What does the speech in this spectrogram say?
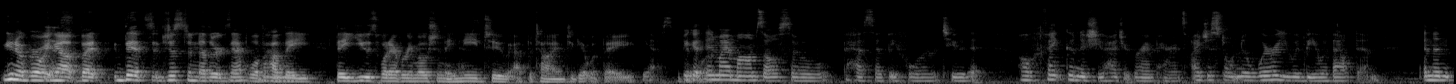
you know, growing yes. up, but that's just another example of mm-hmm. how they they use whatever emotion they yes. need to at the time to get what they Yes. Because and my mom's also has said before too that oh, thank goodness you had your grandparents. I just don't know where you would be without them. And then,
